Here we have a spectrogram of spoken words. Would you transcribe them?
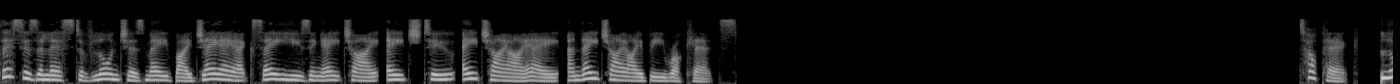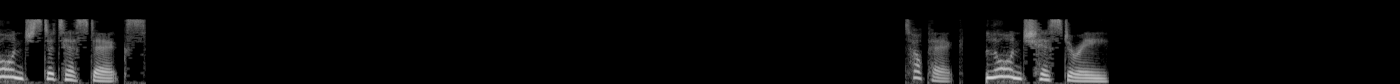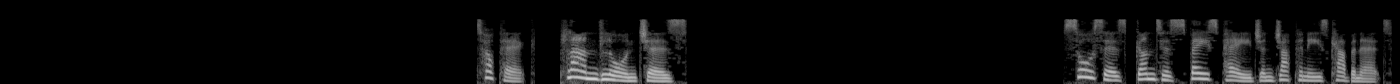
This is a list of launches made by JAXA using HI, H2, HIIA, and HIIB rockets. Topic: Launch statistics. Topic: Launch history. Topic: Planned launches. Sources: Gunter's Space Page and Japanese Cabinet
